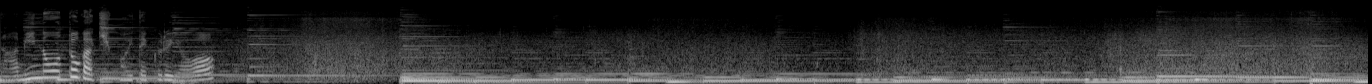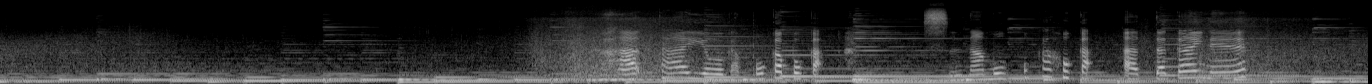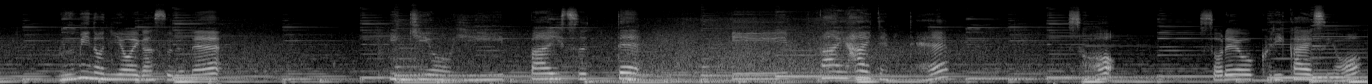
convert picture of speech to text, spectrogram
波の音が聞こえてくるよ。がポカポカ。砂もほかほか。あったかいね。海の匂いがするね。息をいっぱい吸っていっぱい吐いてみて。そう。それを繰り返すよ。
